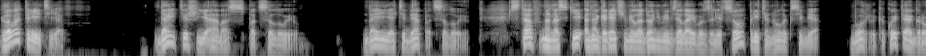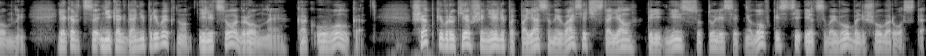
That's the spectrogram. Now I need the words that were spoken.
Глава третья. «Дайте ж я вас поцелую». «Дай я тебя поцелую». Став на носки, она горячими ладонями взяла его за лицо, притянула к себе. «Боже, какой ты огромный! Я, кажется, никогда не привыкну. И лицо огромное, как у волка». Шапкой в руке в шинели подпоясанный Васич стоял перед ней, сутулясь от неловкости и от своего большого роста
